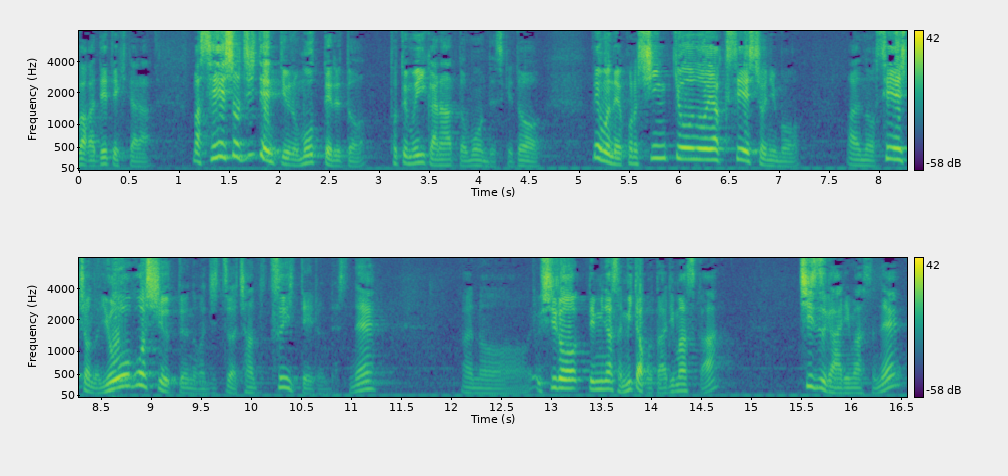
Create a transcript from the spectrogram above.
葉が出てきたら、まあ、聖書辞典っていうのを持ってるととてもいいかなと思うんですけど、でもね、この新共同訳聖書にもあの聖書の用語集というのが実はちゃんとついているんですね。あの後ろって皆さん見たことありますか？地図がありますね。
